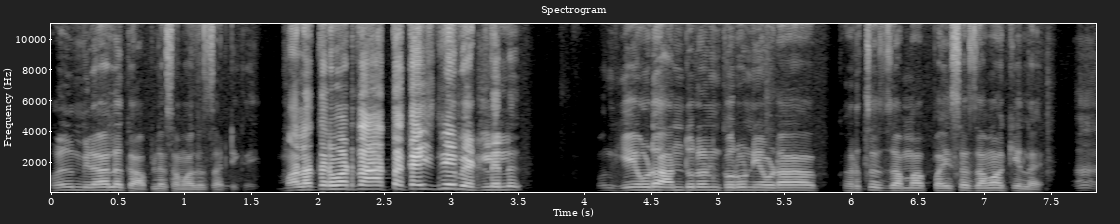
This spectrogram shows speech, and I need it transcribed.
फळ मिळालं का आपल्या समाजासाठी काही? मला तर वाटतं आता काहीच नाही भेटलेलं. मग हे एवढं आंदोलन करून एवढा खर्च जमा पैसा जमा केलाय. हा.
